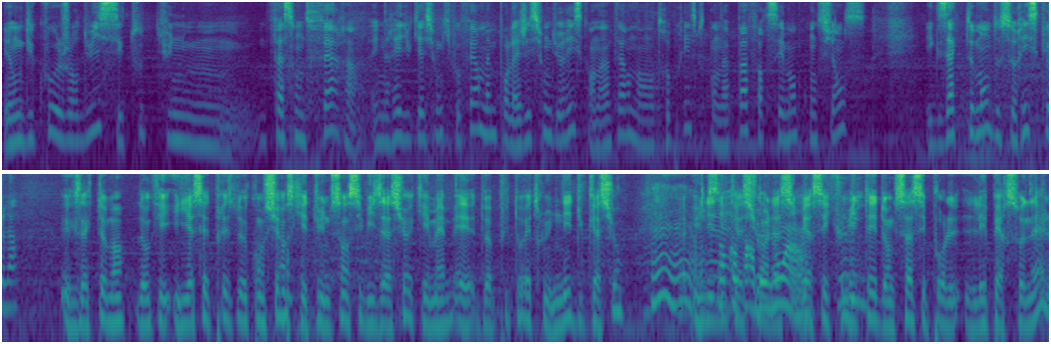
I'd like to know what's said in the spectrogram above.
Et donc du coup aujourd'hui, c'est toute une, façon de faire, une rééducation qu'il faut faire, même pour la gestion du risque en interne dans l'entreprise, parce qu'on n'a pas forcément conscience exactement de ce risque-là. Exactement. Donc il y a cette prise de conscience qui est une sensibilisation et qui est même est- doit plutôt être une éducation. Ouais, ouais, une éducation de à la loin, hein. cybersécurité. Donc ça, c'est pour les personnels,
